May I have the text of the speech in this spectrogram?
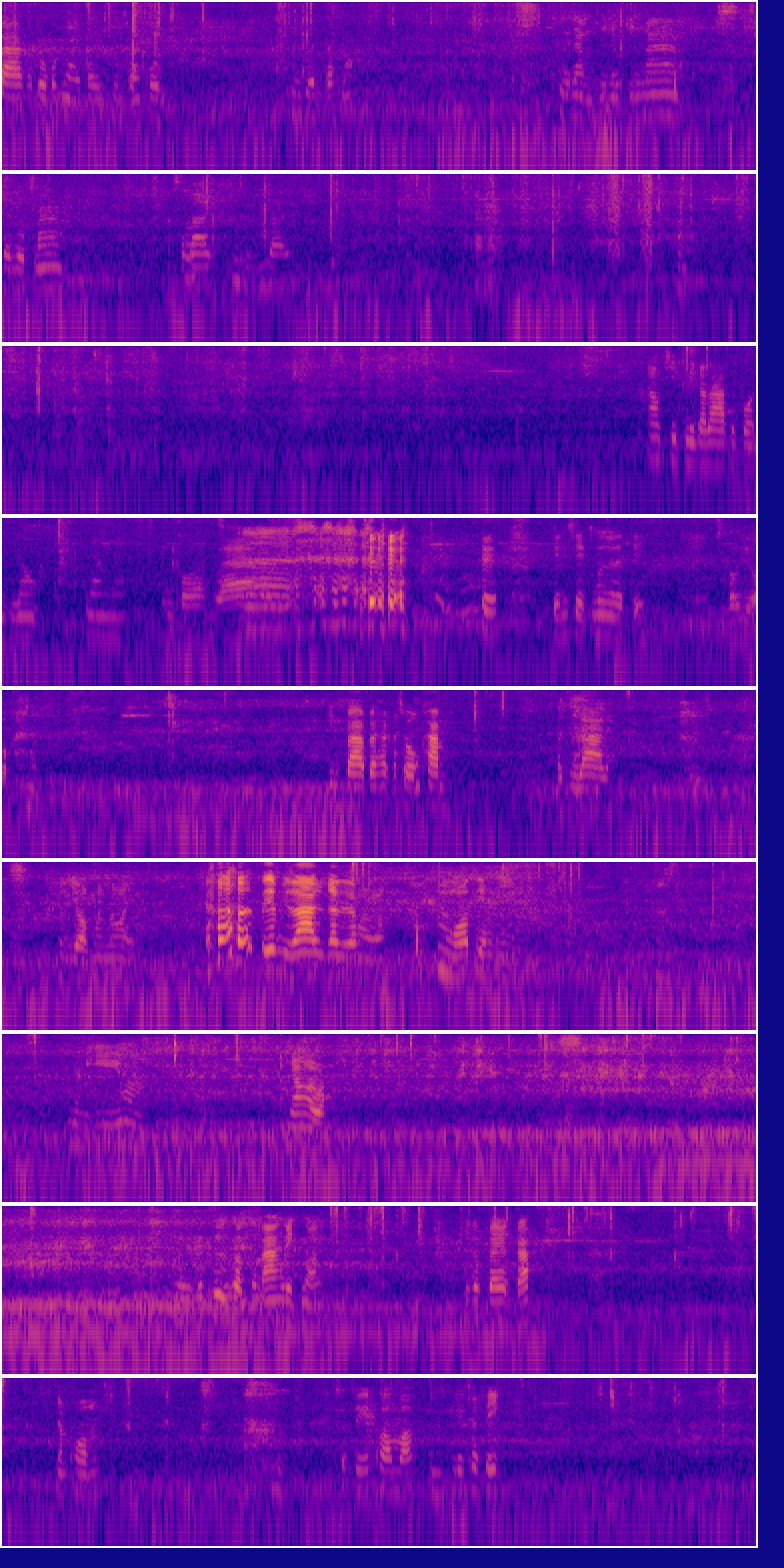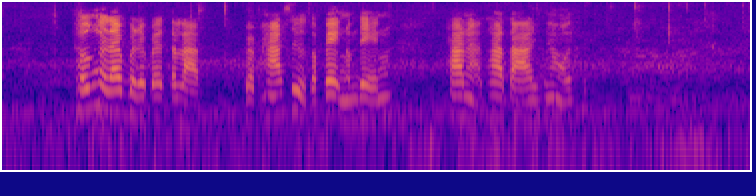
ปลากระตัวบักใหญ่ไปกินสองคนมีเบิร์ดตักเนาะคือนำคือน้ำกินมากใส่รถมากสบายๆถึงได้เอาคลิปนี้ก็ลาไปก่อนพี่น้อง ยังเนาะเป็นก่อนว้าอ่าวเป็นเสร็จมือแล้วติโอโยกกินปลาไปค่ะกระสองคำ ปัจจิลาเลยหยอกน้อยๆเตรียมอยู่ล่างกันแล้วเหรอหมอเตรียมอีกยังมีอิ่มยังไงวะมันก็คือเครื่องสำอางเล็กหน่อยคือกระแป้งกับน้ำหอมสตรีทพร้อมบ่ลิปสติก เทิงเลยได้บริไปตลาดแบบหาซื้อกับแป้งน้ำแดงท่าน้าทาตาพี่น้องเอ้ย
